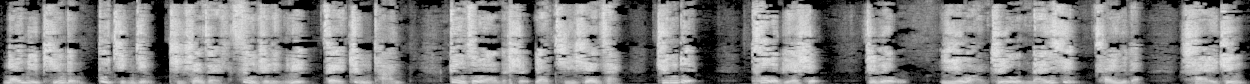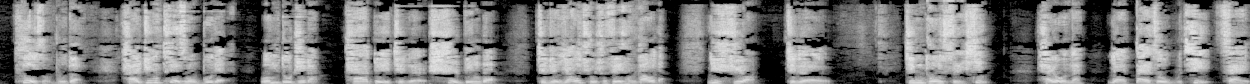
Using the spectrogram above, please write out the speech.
男女平等不仅仅体现在政治领域，在政坛，更重要的是要体现在军队，特别是这个以往只有男性参与的海军特种部队。海军特种部队，我们都知道，他对这个士兵的这个要求是非常高的。你需要这个精通水性，还有呢，要带着武器在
